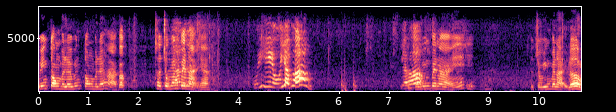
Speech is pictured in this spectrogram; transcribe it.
วิ่งตรงไปเลยวิ่งตรงไปเลยหาแบบ เธอจะวิ่งไปไหนอะอุ้ยหิวอย่าเพิ่งอย่าเธอเพิ่จะงวิ่งไปไหนเธอจะวิ่งไปไหนเริ่ม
